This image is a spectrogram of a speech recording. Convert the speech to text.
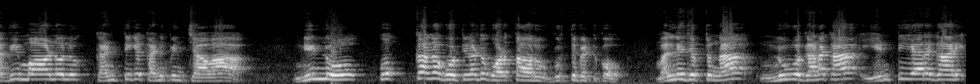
అభిమానులు కంటికి కనిపించావా? నిన్ను కుక్కన కొట్టినట్టు కొడతారు గుర్తుపెట్టుకో. మళ్ళీ చెప్తున్నా నువ్వు గనక ఎన్టీఆర్ గారి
